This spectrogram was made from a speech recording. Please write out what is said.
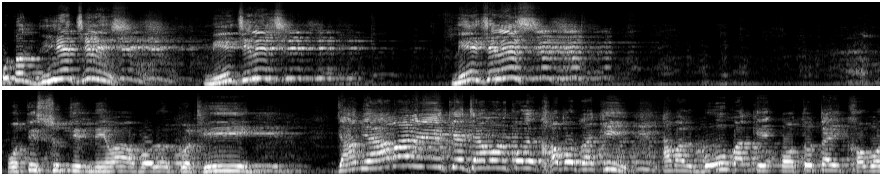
ও তো দিয়েছিলিস। নিয়েছিলিস? নিয়েছিলিস? প্রতিশ্রুতি নেওয়া বড় কঠিন। যে আমি আমার মেয়েকে যেমন করে খবর রাখি, আমার বৌমাকে অতটাই খবর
